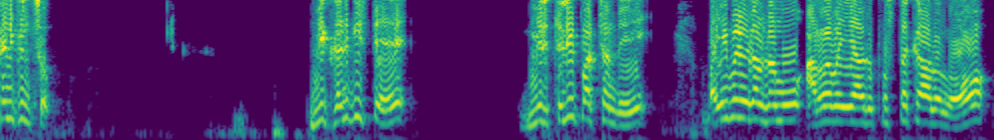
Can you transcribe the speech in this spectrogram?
కనిపించవు మీకు కనిపిస్తే మీరు తెలియపరచండి. బైబిల్ గ్రంథము అరవై ఆరు పుస్తకాలలో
